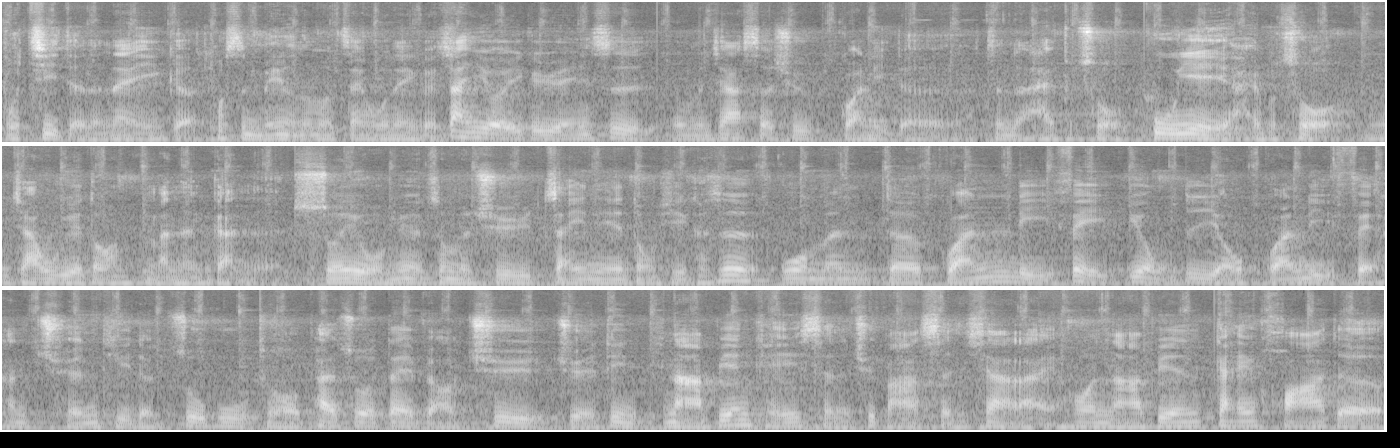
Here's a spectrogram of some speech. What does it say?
不记得的那一个，或是没有那么在乎那个。但有一个原因是我们家社区管理的真的还不错，物业也还不错，我们家物业。都蛮能干的，所以我没有这么去在意那些东西。可是我们的管理费用是由管理费和全体的住户所派出的代表去决定哪边可以省的，去把它省下来，或哪边该花的，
